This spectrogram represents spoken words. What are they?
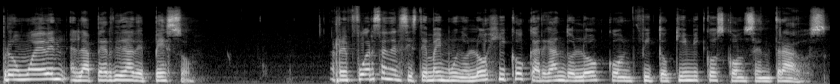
Promueven la pérdida de peso. Refuerzan el sistema inmunológico cargándolo con fitoquímicos concentrados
